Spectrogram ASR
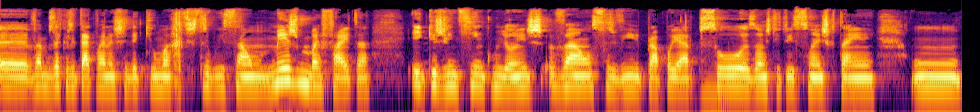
Uh, vamos acreditar que vai nascer daqui uma redistribuição mesmo bem feita e que os 25 milhões vão servir para apoiar pessoas ou instituições que têm um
